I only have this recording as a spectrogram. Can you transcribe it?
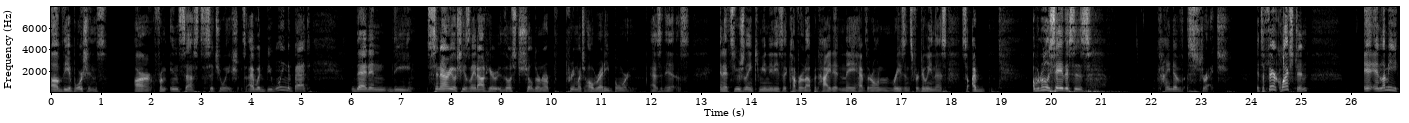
of the abortions are from incest situations. I would be willing to bet that in the scenario she has laid out here, those children are pretty much already born as it is. And it's usually in communities that cover it up and hide it, and they have their own reasons for doing this. So I, I would really say this is kind of a stretch. It's a fair question. And, let me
